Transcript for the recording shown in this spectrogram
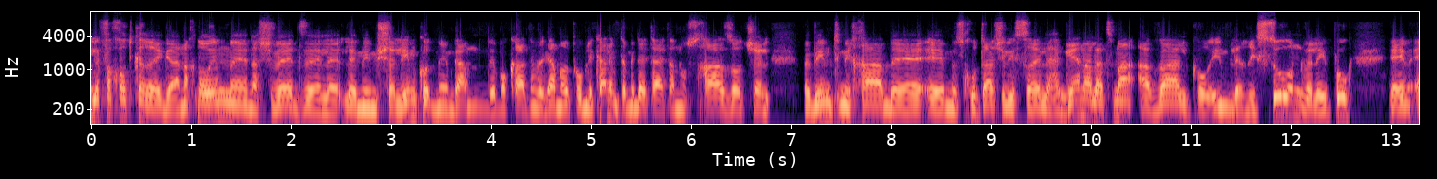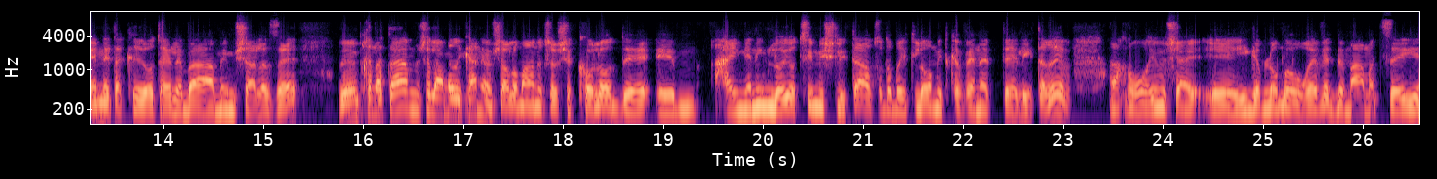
לפחות כרגע. אנחנו רואים, נשווה את זה לממשלים קודמים, גם דמוקרטים וגם רפובליקנים, תמיד הייתה את הנוסחה הזאת של מביעים תמיכה בזכותה של ישראל להגן על עצמה, אבל קוראים לריסון ולאיפוק, אין את הקריאות האלה בממשל הזה. ומבחינתם של האמריקנים אפשר לומר, אני חושב שכל עוד אה, אה, העניינים לא יוצאים משליטה, ארה"ב לא מתכוונת אה, להתערב. אנחנו רואים שהיא גם לא מעורבת במאמצי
